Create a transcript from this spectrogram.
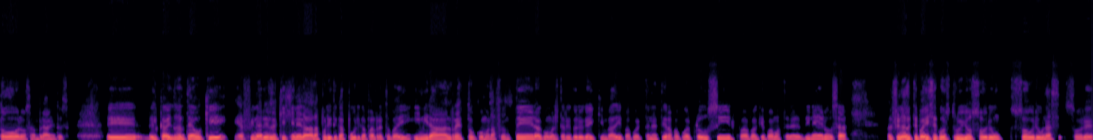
toros, Zambrano y todo eso, eh, del Cabildo de Santiago, que al final era el que generaba las políticas públicas para el resto del país y miraba al resto como la frontera, como el territorio que hay que invadir para poder tener tierra, para poder producir, para, que podamos tener dinero, o sea, al final este país se construyó sobre un, sobre unas, sobre,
